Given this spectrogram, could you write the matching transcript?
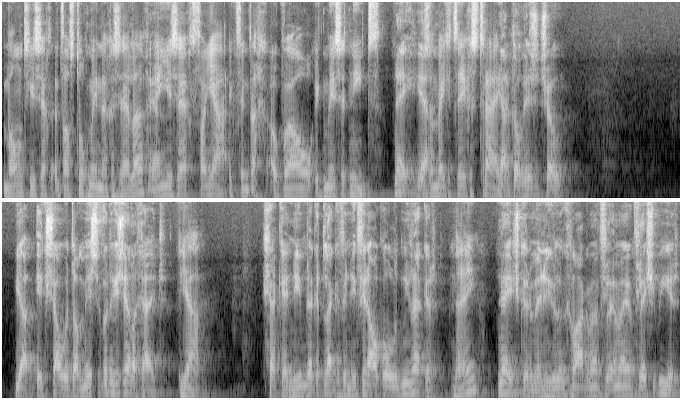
want je zegt het was toch minder gezellig. Ja. En je zegt van ja, ik vind eigenlijk ook wel, ik mis het niet. Nee, ja. Dat is een beetje tegenstrijdig. Ja, toch is het zo. Ja, ik zou het dan missen voor de gezelligheid. Ja. Gek en niet omdat ik het lekker vind. Ik vind alcohol ook niet lekker. Nee? Nee, ze kunnen me niet gelukkig maken met een flesje bier.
